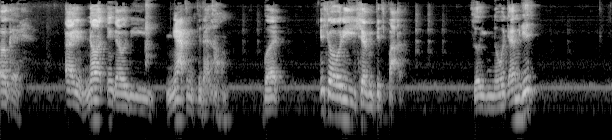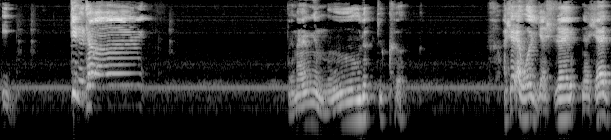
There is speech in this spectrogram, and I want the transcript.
Okay. I did not think I would be napping for that long. But it's already 7.55. So you know what time it is? It's dinner time! Am I in the mood to cook? I said I was yesterday, and I said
